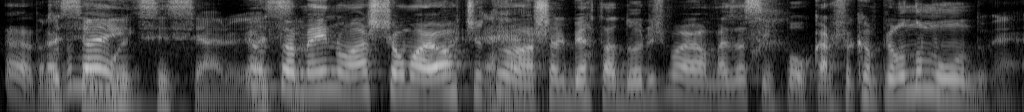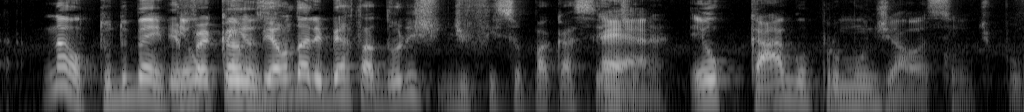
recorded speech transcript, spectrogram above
É, Pra ser bem. muito sincero. Eu assim, também não acho que é o maior título, não. Acho a Libertadores maior. Mas assim, pô, o cara foi campeão do mundo. é. Não, tudo bem, E tem foi um peso. campeão da Libertadores, difícil pra cacete, É, né? eu cago pro Mundial, assim, tipo,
